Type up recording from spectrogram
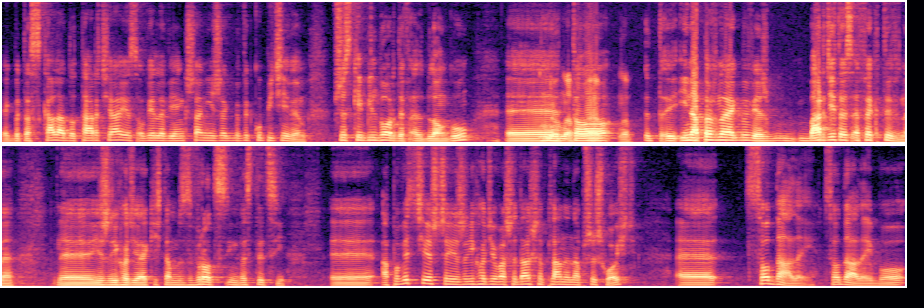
jakby ta skala dotarcia jest o wiele większa niż jakby wykupić, nie wiem, wszystkie billboardy w Elblągu, e, No na to i na pewno jakby wiesz, bardziej to jest efektywne, e, jeżeli chodzi o jakiś tam zwrot z inwestycji. E, A powiedzcie jeszcze, jeżeli chodzi o Wasze dalsze plany na przyszłość, e, co dalej? Co dalej? Bo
